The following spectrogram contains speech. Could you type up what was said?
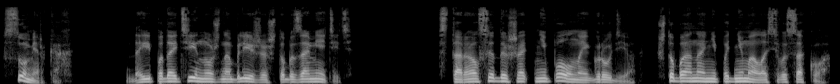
в сумерках. Да и подойти нужно ближе, чтобы заметить. Старался дышать не полной грудью, чтобы она не поднималась высоко.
